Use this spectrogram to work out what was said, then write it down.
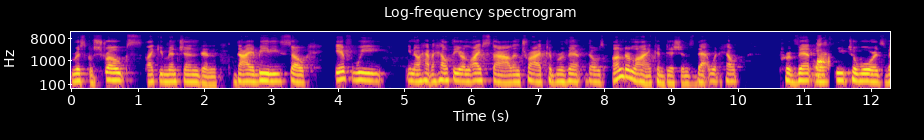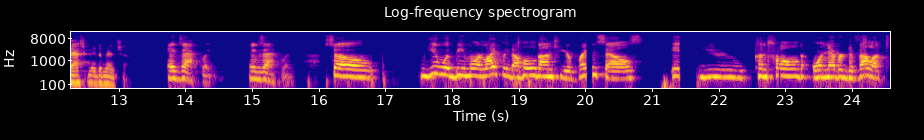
risk of strokes, like you mentioned, and diabetes? So if we you know have a healthier lifestyle and try to prevent those underlying conditions, that would help prevent yeah. or lead towards vascular dementia. Exactly. Exactly. So you would be more likely to hold on to your brain cells if you controlled or never developed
